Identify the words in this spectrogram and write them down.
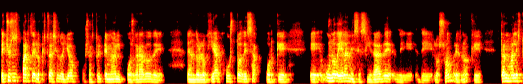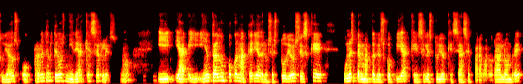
De hecho, eso es parte de lo que estoy haciendo yo. O sea, estoy terminando el posgrado de, de andrología justo de esa, porque uno veía la necesidad de, de, de los hombres, ¿no? Que están mal estudiados o realmente no tenemos ni idea qué hacerles, ¿no? Y, y, entrando un poco en materia de los estudios, es que una espermatobioscopía, que es el estudio que se hace para valorar al hombre,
